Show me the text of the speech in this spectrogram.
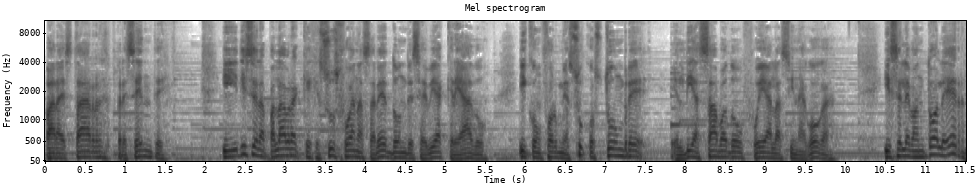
para estar presente. Y dice la palabra que Jesús fue a Nazaret donde se había creado y conforme a su costumbre el día sábado fue a la sinagoga y se levantó a leer.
